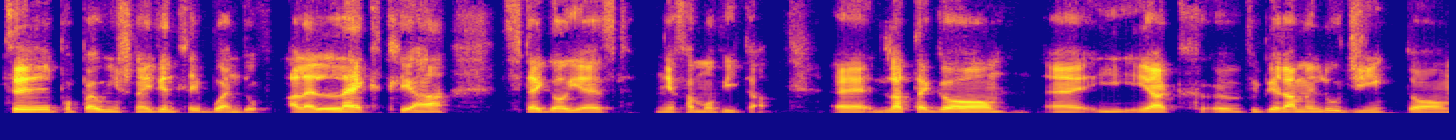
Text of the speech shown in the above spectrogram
ty popełnisz najwięcej błędów, ale lekcja z tego jest niesamowita. E, dlatego e, jak wybieramy ludzi do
